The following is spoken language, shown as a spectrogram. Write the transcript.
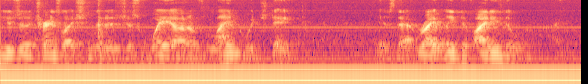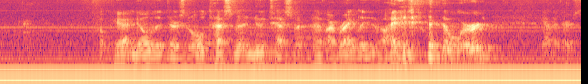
using a translation that is just way out of language date. Is that rightly dividing the, okay, I know that there's an Old Testament and New Testament. Have I rightly divided the word? Yeah, but there's,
